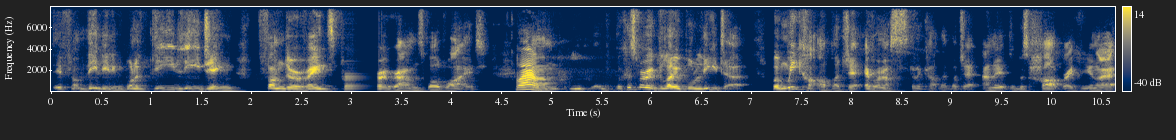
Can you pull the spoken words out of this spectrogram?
if not the leading, one of the leading funder of AIDS programs worldwide. Wow. Um, because we're a global leader, when we cut our budget, everyone else is going to cut their budget. And it, was heartbreaking. And I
